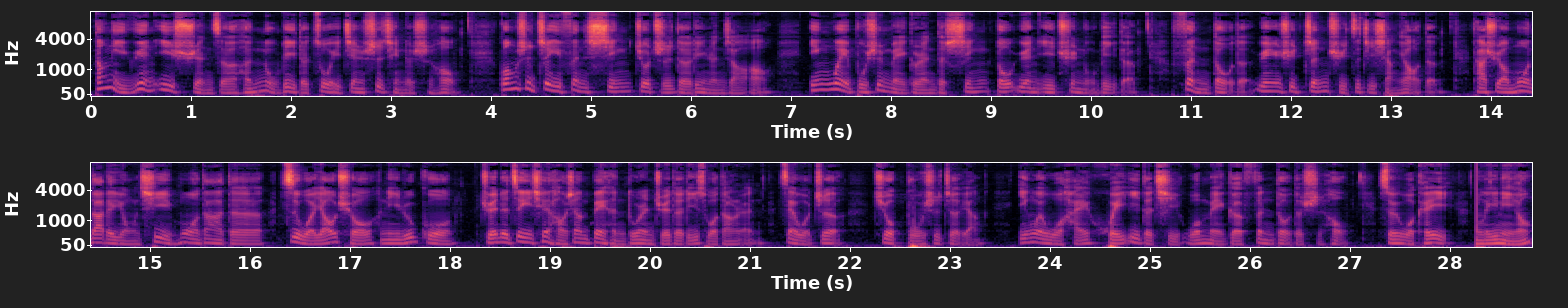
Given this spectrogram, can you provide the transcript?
当你愿意选择很努力的做一件事情的时候，光是这一份心就值得令人骄傲。因为不是每个人的心都愿意去努力的、奋斗的、愿意去争取自己想要的，他需要莫大的勇气、莫大的自我要求。你如果觉得这一切好像被很多人觉得理所当然，在我这就不是这样，因为我还回忆得起我每个奋斗的时候，所以我可以理你哦。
